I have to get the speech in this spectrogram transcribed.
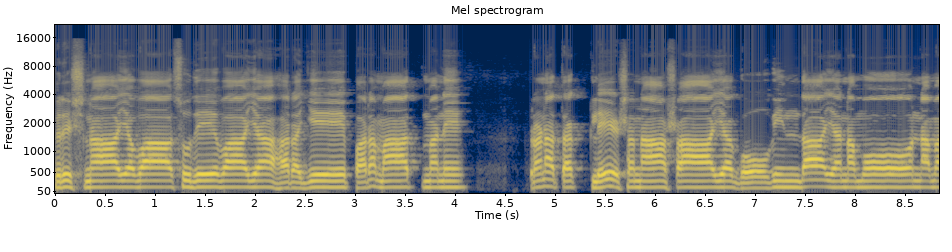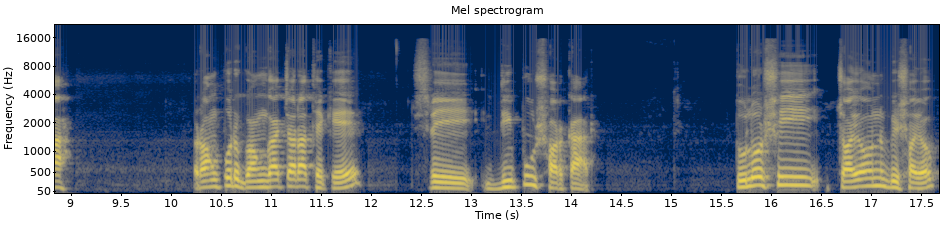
কৃষ্ণায় বাসুদেবায় হরয়ে পরমাত্মনে প্রণতক্লেশনাশায় গোবিন্দায় নমো নমঃ। রংপুর গঙ্গাচড়া থেকে শ্রী দীপু সরকার তুলসী চয়ন বিষয়ক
